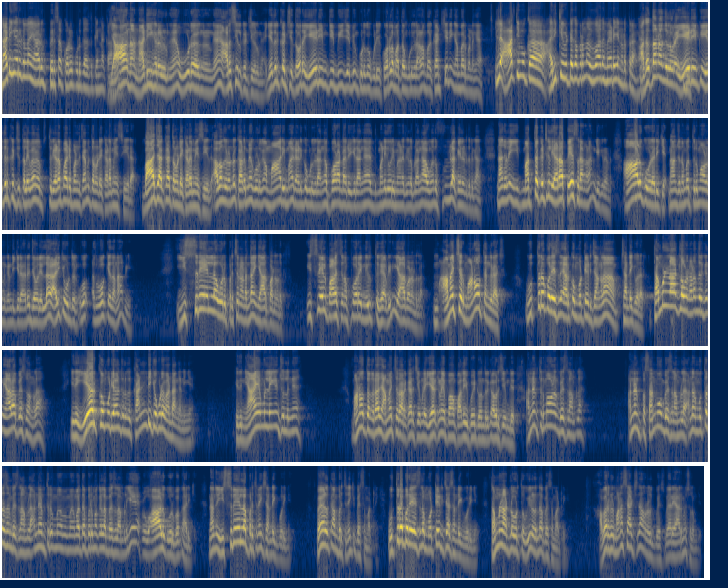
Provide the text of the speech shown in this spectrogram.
நடிகர்கள்லாம் யாரும் பெருசா குரல் கொடுக்காததுக்கு என்ன யா நான் நடிகர்களுங்க ஊடகங்களுங்க அரசியல் கட்சிகளுங்க. எதிர்க்கட்சி தவிர ஏடிஎம்கே பிஜேபியும் கொடுக்கக்கூடிய குரலை மற்றவங்க கொடுக்குறாங்க கட்சியை நீங்க கம்பேர் பண்ணுங்க. இல்ல அதிமுக அறிக்கை விட்டதுக்கு அப்புறம் தான் விவாத மேடையே நடத்துறாங்க. அதைத்தான் நான் சொல்ல வரேன். ஏடிஎம்கே எதிர்க்கட்சி தலைவர் திரு எடப்பாடி பழனிசாமி தன்னுடைய கடமையை செய்கிறார் பாஜக தன்னுடைய கடமையை செய்யுது. அவங்க ரெண்டும் கடுமையாக கொடுக்குறாங்க. மாறி மாறி அடுக்க கொடுக்குறாங்க. போராட்டம் அறிவிக்கிறாங்க. மனித உரிமை ஆணையத்துக்கு அனுப்புறாங்க அவங்க வந்து ஃபுல்லாக கையில் எடுத்திருக்காங்க. நான் சொல்ல மற்ற கட்சிகள் யாராவது பேசுறாங்களான்னு கேட்குறேன் ஆளுக்கு ஒரு அறிக்கை. நான் சொன்ன திருமாவளவன் கண்டிக்கிறாரு. ஜவர் எல்லாரும் அறிக்கை கொடுத்துருங்க அது ஓகே தானா? அப்படி. இஸ்ரேலில் ஒரு பிரச்சனை நடந்தால் இங்கே ஆர்ப்பாட்டம் நடக்குது? இஸ்ரேல் பாலஸ்தீன போரை நிறுத்துக அப்படின்னு இங்கே ஆர்ப்பாட்டம் அமைச்சர் மனோ தங்கராஜ். உத்தரப்பிரதேசத்தில் யாருக்கும் மொட்டை அடிச்சாங்களா? சண்டைக்கு வரார் தமிழ்நாட்டில் ஒரு நடந்திருக்குன்னு யாராக பேசுவாங்களா? இதை ஏற்க முடியாதுன்னு சொல்லுங்க. கண்டிக்க கூட வேண்டாங்க நீங்கள் இது நியாயம் இல்லைங்கன்னு சொல்லுங்கள் மனோ தங்கராஜ் அமைச்சராக இருக்கார் செய்ய முடியாது. ஏற்கனவே பாவம் பதவி போயிட்டு வந்திருக்கு அவர் செய்ய முடியாது. அண்ணன் திருமாவளவன் பேசலாம்ல? அண்ணன் இப்போ சண்முகம் பேசலாம்ல? அண்ணன் முத்தரசன் பேசலாம்ல? அண்ணன் திரும்ப மற்ற பெருமக்கள்லாம் பேசலாம்ல? ஏன் ஆளுக்கு ஒரு பக்கம் அறிக்கை? நான் இஸ்ரேலில் பிரச்சனைக்கு சண்டைக்கு போகிறீங்க வேல்காம் பிரச்சனைக்கு பேச மாட்டீங்க. உத்தரப்பிரதேசத்தில் மொட்டையடிச்சா சண்டைக்கு போகிறீங்க தமிழ்நாட்டில் ஒருத்தர் உயிரிழந்தால் பேச மாட்டீங்க. அவர்கள் மனசாட்சி தான் அவர்களுக்கு பேசும் வேறு யாருமே சொல்ல முடியாது.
